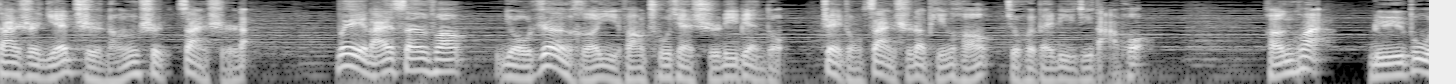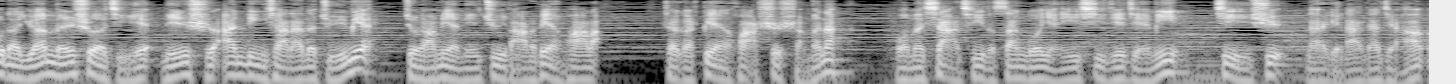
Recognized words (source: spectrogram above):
但是也只能是暂时的。未来三方有任何一方出现实力变动，这种暂时的平衡就会被立即打破。很快，吕布的辕门射戟临时安定下来的局面就要面临巨大的变化了。这个变化是什么呢？我们下期的《三国演义》细节解密继续来给大家讲。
